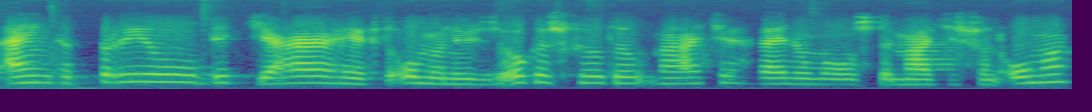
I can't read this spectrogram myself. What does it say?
eind april dit jaar heeft Ommen nu dus ook een schuldhulpmaatje. Wij noemen ons de maatjes van Ommen.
